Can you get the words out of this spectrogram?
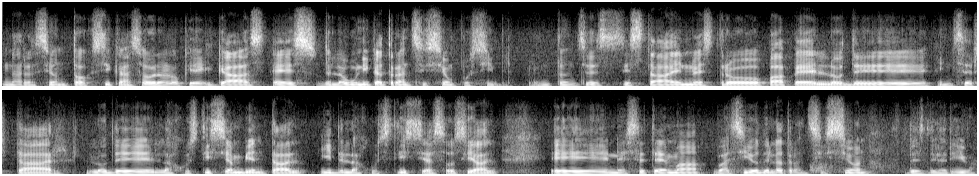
narración tóxica sobre lo que el gas es de la única transición posible. Entonces está en nuestro papel lo de insertar lo de la justicia ambiental y de la justicia social eh, en ese tema vacío de la transición desde arriba.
